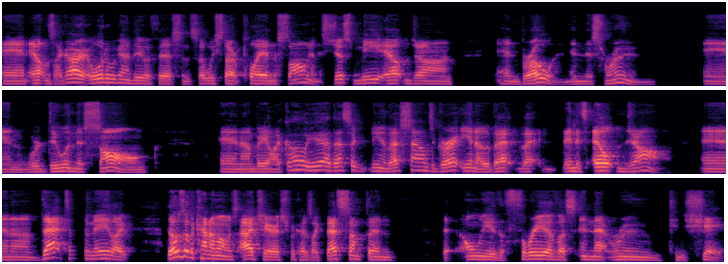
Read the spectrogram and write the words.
And Elton's like, all right, what are we going to do with this? And so we start playing the song, and it's just me, Elton John, and Browan in this room. And we're doing this song. And I'm being like, oh, yeah, that's a, you know, that sounds great. You know, that, that, and it's Elton John. And um, that to me, like, those are the kind of moments I cherish because, like, that's something that only the three of us in that room can share.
